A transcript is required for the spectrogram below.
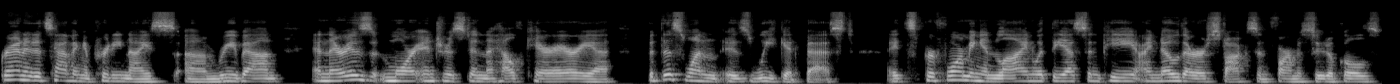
Granted, it's having a pretty nice um, rebound, and there is more interest in the healthcare area, but this one is weak at best. It's performing in line with the S&P. I know there are stocks in pharmaceuticals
